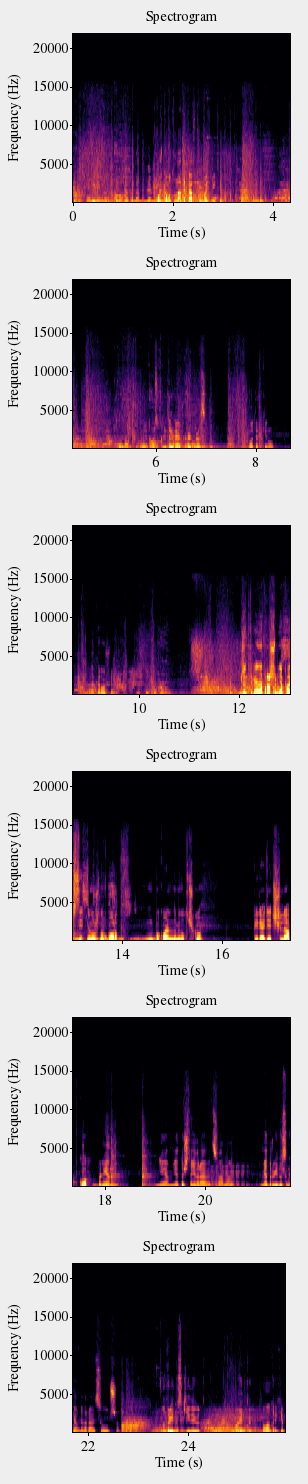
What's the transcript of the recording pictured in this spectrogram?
ну вы не не 50 да? Для. Может кому-то надо каску? Возьмите. Такая. Вот я скинул. Она хорошая. на 60 level. Джентльмены, прошу меня простить, мне нужно в город. Буквально на минуточку. Переодеть шляпку. Блин. Не, мне точно не нравится она. Мне друидовская Почему? мне нравится лучше. Ну, Но друидовские дают поинты. Ну, у Андрюхи...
